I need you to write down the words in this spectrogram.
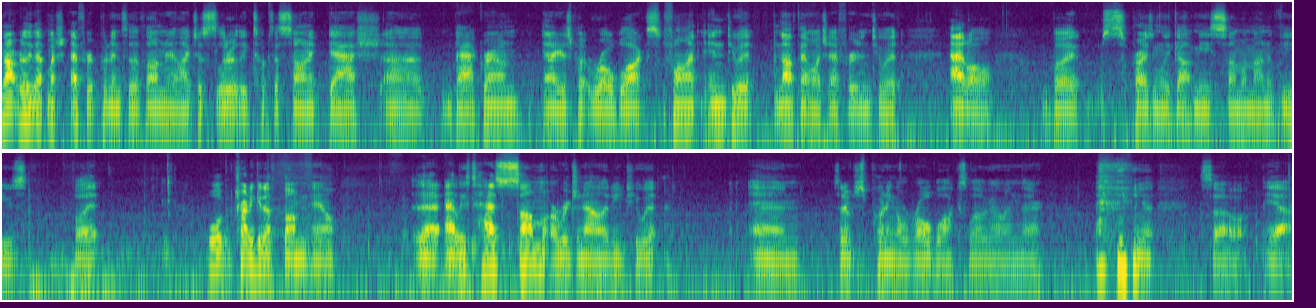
not really that much effort put into the thumbnail. I just literally took the Sonic Dash uh, background and I just put Roblox font into it. Not that much effort into it at all, but surprisingly got me some amount of views. But we'll try to get a thumbnail that at least has some originality to it, and instead of just putting a Roblox logo in there. yeah. So yeah.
